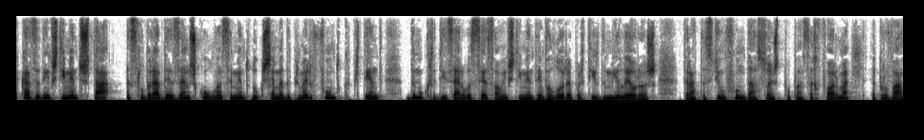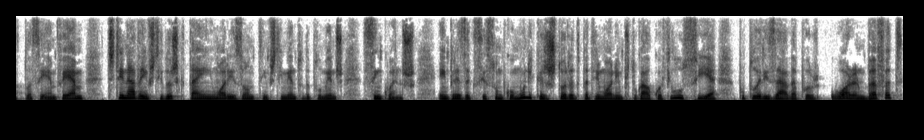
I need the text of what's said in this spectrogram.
A Casa de Investimentos está a celebrar 10 anos com o lançamento do que chama de primeiro fundo que pretende democratizar o acesso ao investimento em valor a partir de mil euros. Trata-se de um fundo de ações de poupança-reforma, aprovado pela CMVM, destinado a investidores que têm um horizonte de investimento de pelo menos 5 anos. A empresa que se assume como única gestora de património em Portugal com a filosofia popularizada por Warren Buffett,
